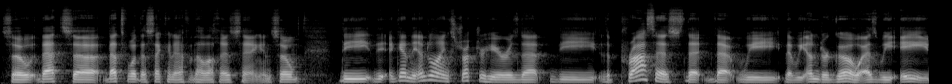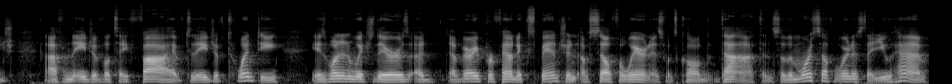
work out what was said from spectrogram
So that's uh, that's what the second half of the halacha is saying. And so the, the again the underlying structure here is that the the process that that we that we undergo as we age uh, from the age of let's say five to the age of twenty is one in which there is a, a very profound expansion of self awareness, what's called da'at. And so the more self awareness that you have,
